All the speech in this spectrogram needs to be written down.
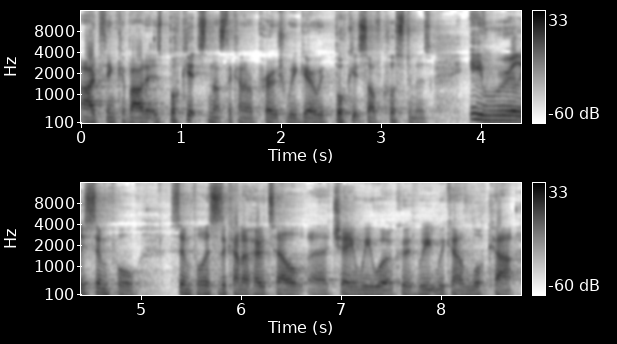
I'd think about it as buckets, and that's the kind of approach we go with buckets of customers. Even really simple, simple. This is the kind of hotel uh, chain we work with. We, we kind of look at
